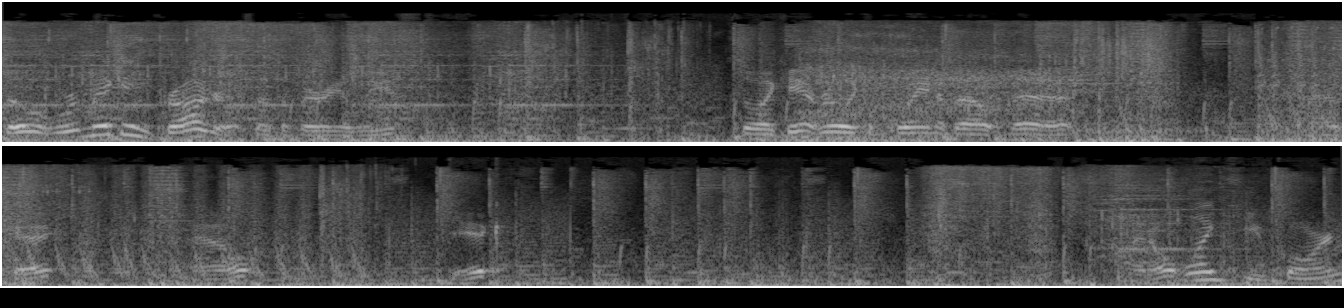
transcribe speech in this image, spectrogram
So we're making progress at the very least. So I can't really complain about that. Okay. Ow. Dick. Don't like you, Corn.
